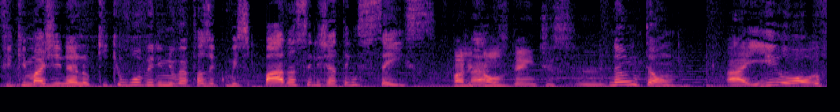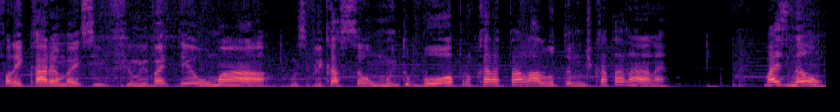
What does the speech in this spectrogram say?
fica imaginando o que, que o Wolverine vai fazer com uma espada se ele já tem seis. Pra né? limpar os dentes. Não, então. Aí eu, eu falei, caramba, esse filme vai ter uma, uma explicação muito boa pro cara tá lá lutando de katana, né? Mas não,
